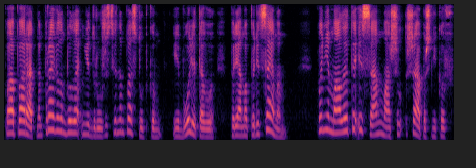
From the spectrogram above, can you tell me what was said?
по аппаратным правилам было недружественным поступком и, более того, прямо порицаемым. Понимал это и сам маршал Шапошников.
